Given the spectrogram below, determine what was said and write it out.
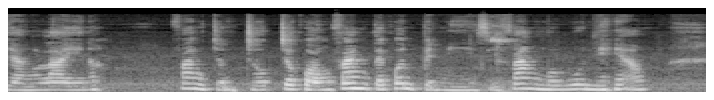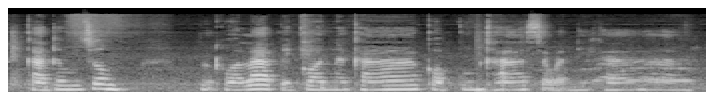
อย่างไรเนาะฟังจนจบเจ้าของฟังแต่คนเป็นหนี้สิฟังมาวุ่นนี้เอาค่ะท่านผู้ชมขอลาไปก่อนนะคะ ขอบคุณค่ะ สวัสดีค่ะ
